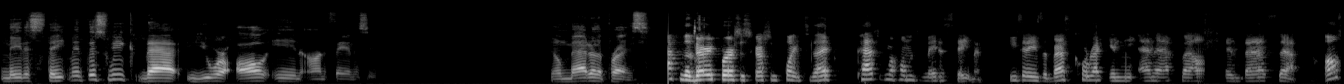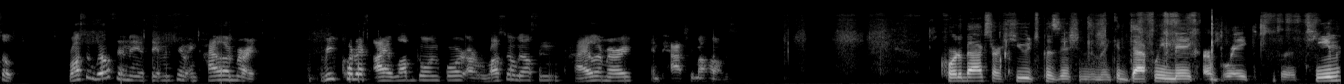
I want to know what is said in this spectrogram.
made a statement this week that you were all in on fantasy? No matter the price. After the very first discussion point today, Patrick Mahomes made a statement. He said he's the best quarterback in the NFL, and that's that. Also, Russell Wilson made a statement too, and Kyler Murray. Three quarterbacks I love going forward are Russell Wilson, Kyler Murray, and Patrick Mahomes. Quarterbacks are huge positions, and they can definitely make or break the team.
